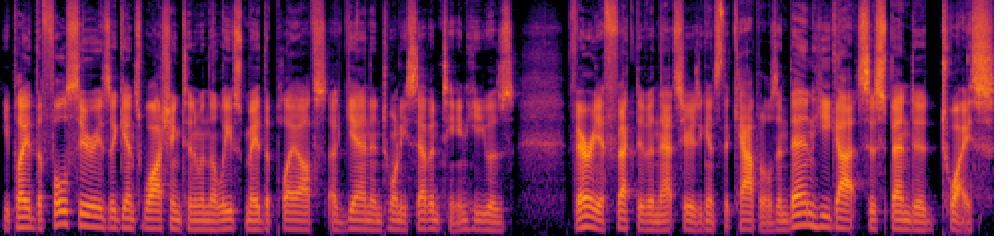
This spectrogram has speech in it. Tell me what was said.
He played the full series against Washington when the Leafs made the playoffs again in 2017. He was very effective in that series against the Capitals, and then he got suspended twice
